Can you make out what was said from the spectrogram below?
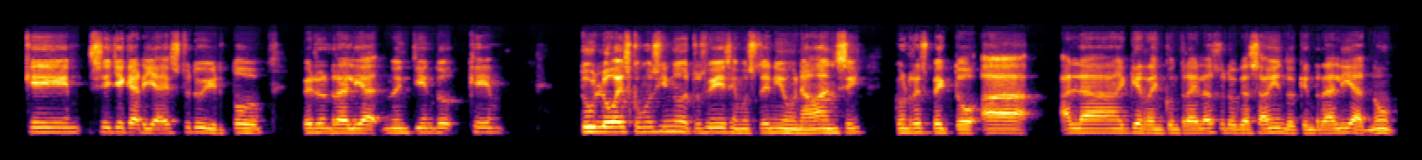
que se llegaría a destruir todo, pero en realidad no entiendo que tú lo ves como si nosotros hubiésemos tenido un avance con respecto a, a la guerra en contra de las drogas, sabiendo que en realidad no.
